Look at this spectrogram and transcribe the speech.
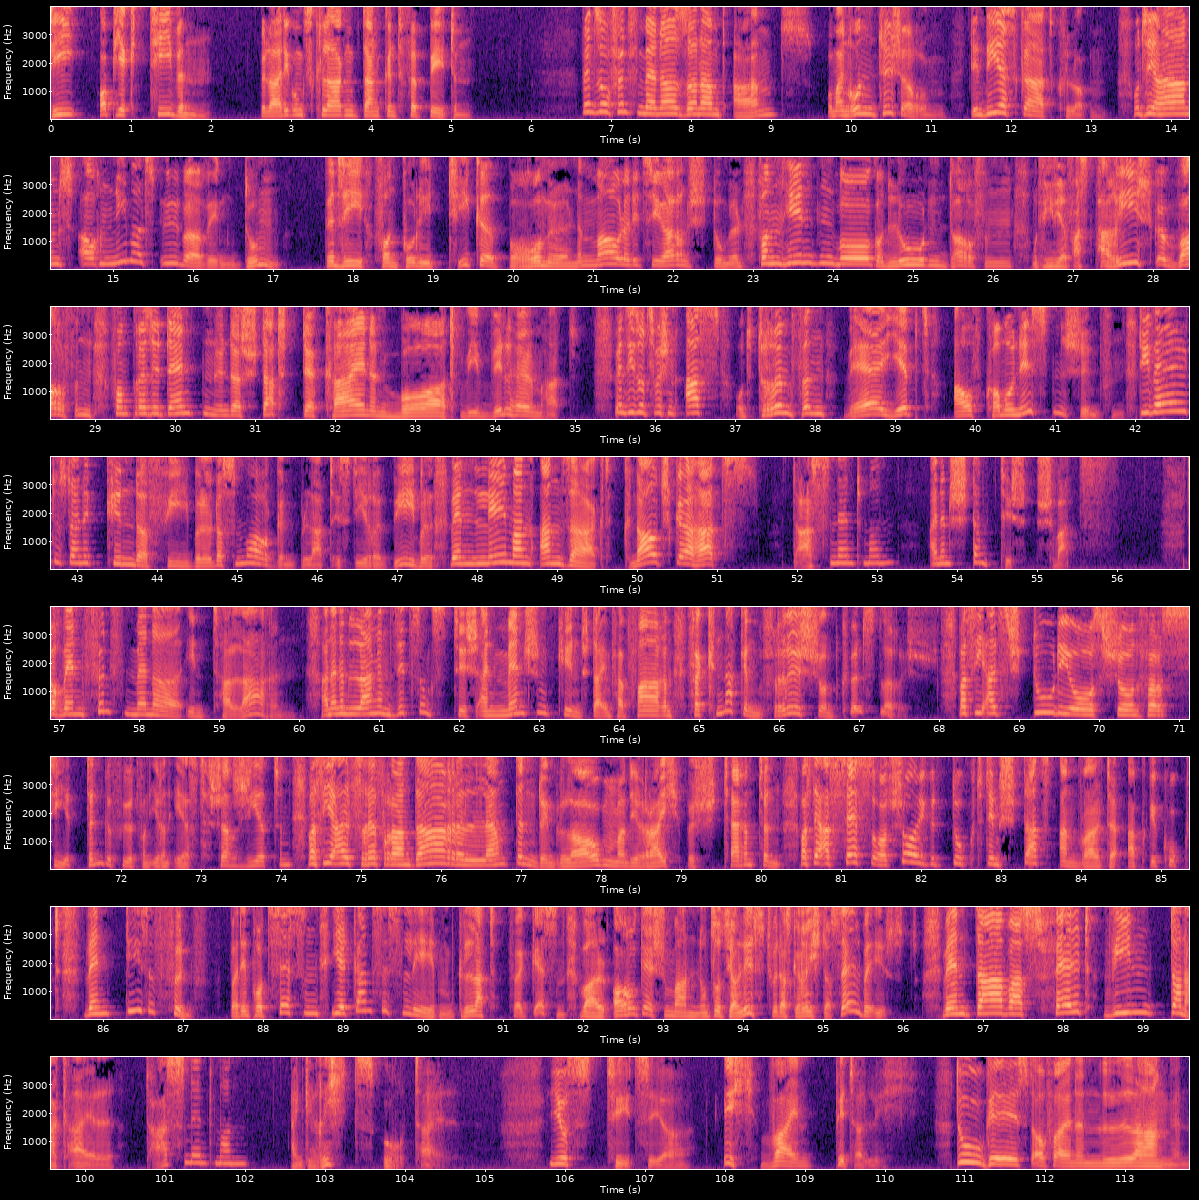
Die Objektiven Beleidigungsklagen dankend verbeten. Wenn so fünf Männer Sonnabendabends um einen runden Tisch herum den Bierskat kloppen, und sie haben's auch niemals über wegen dumm wenn sie von Politike brummeln, im Maule die Zigarren stummeln, von Hindenburg und Ludendorffen und wie wir fast Paris geworfen, vom Präsidenten in der Stadt, der keinen Bord wie Wilhelm hat. Wenn sie so zwischen Ass und Trümpfen, wer jippt, auf Kommunisten schimpfen. Die Welt ist eine Kinderfibel, das Morgenblatt ist ihre Bibel. Wenn Lehmann ansagt, Knautschke hat's, das nennt man einen Stammtischschwatz. Doch wenn fünf Männer in Talaren an einem langen Sitzungstisch ein Menschenkind da im Verfahren verknacken, frisch und künstlerisch, was sie als Studios schon forcierten, geführt von ihren Erstchargierten, was sie als Referendare lernten, den Glauben an die Reichbesternten, was der Assessor scheu geduckt dem Staatsanwalte abgeguckt, wenn diese fünf bei den Prozessen ihr ganzes Leben glatt vergessen, weil Orgeschmann und Sozialist für das Gericht dasselbe ist, wenn da was fällt wie'n Donnerkeil, das nennt man ein Gerichtsurteil. Justitia, ich wein bitterlich, du gehst auf einen langen.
